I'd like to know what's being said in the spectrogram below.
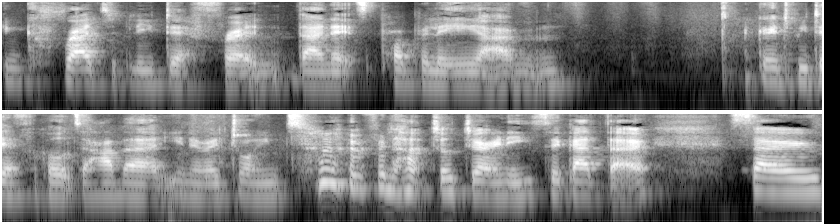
incredibly different, then it's probably um, going to be difficult to have a you know a joint financial journey together. So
